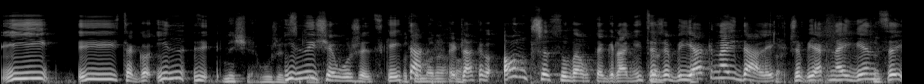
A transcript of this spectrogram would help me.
i, i tego in, Nysie Łużyckiej. Łużyckiej. Potem Tak, ona- dlatego on przesuwał te granice, Tak, żeby tak. jak najdalej, Tak. żeby jak najwięcej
